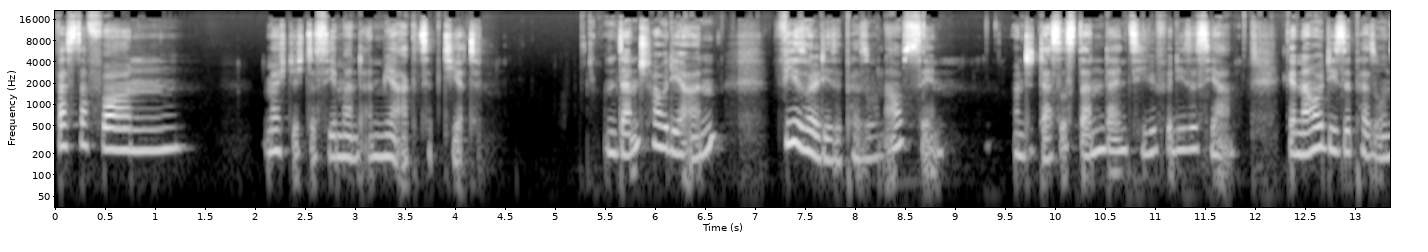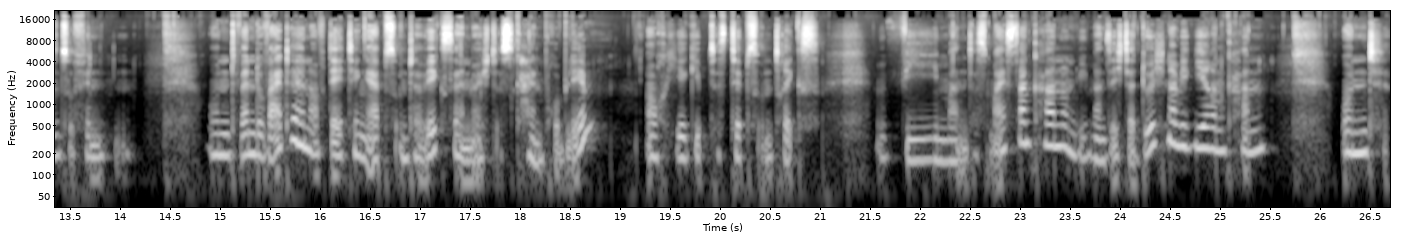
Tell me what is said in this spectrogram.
Was davon möchte ich, dass jemand an mir akzeptiert? Und dann schau dir an, wie soll diese Person aussehen? Und das ist dann dein Ziel für dieses Jahr, genau diese Person zu finden. Und wenn du weiterhin auf Dating-Apps unterwegs sein möchtest, kein Problem. Auch hier gibt es Tipps und Tricks, wie man das meistern kann und wie man sich da durchnavigieren kann. Und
